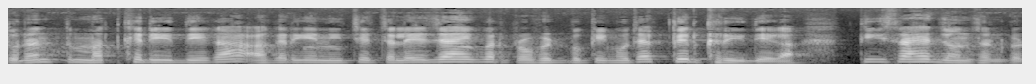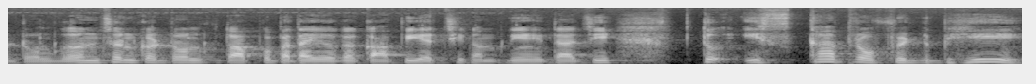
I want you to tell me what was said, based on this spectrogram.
तुरंत मत खरीदिएगा। अगर ये नीचे चले जाए, एक बार प्रॉफिट बुकिंग हो जाए, फिर खरीदिएगा। तीसरा है जॉनसन कंट्रोल जॉनसन कंट्रोल तो आपको पता ही होगा, काफ़ी अच्छी कंपनी है हिताची तो इसका प्रॉफिट भी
